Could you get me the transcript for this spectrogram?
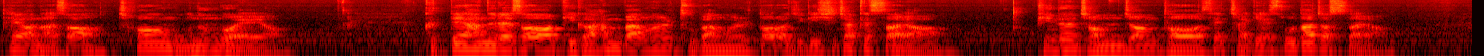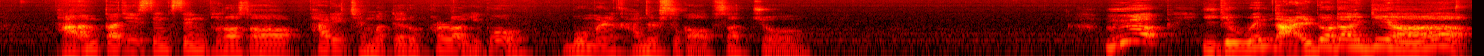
태어나서 처음 우는 거예요. 그때 하늘에서 비가 한 방울 두 방울 떨어지기 시작했어요. 비는 점점 더 세차게 쏟아졌어요. 바람까지 쌩쌩 불어서 팔이 제멋대로 펄럭이고 몸을 가눌 수가 없었죠. 으악! 이게 웬 날벼락이야!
